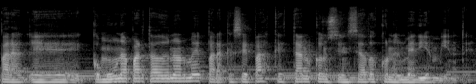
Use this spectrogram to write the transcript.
para, eh, como un apartado enorme para que sepas que están concienciados con el medio ambiente.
